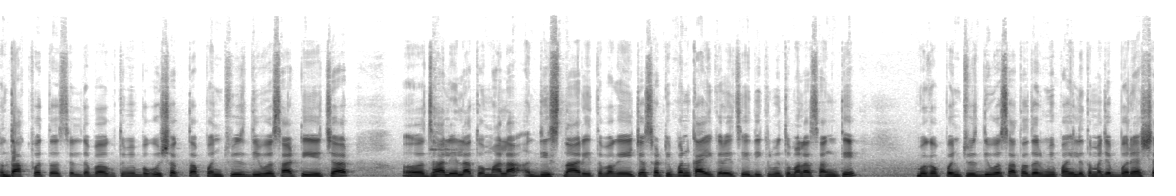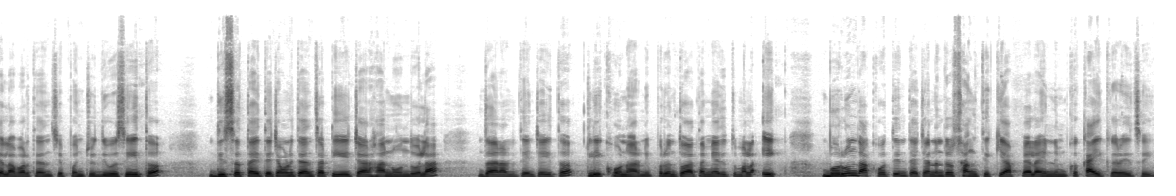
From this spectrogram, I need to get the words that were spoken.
दाखवत असेल. तर बघ तुम्ही बघू शकता पंचवीस दिवस हा टी एच आर झालेला तुम्हाला दिसणार आहे. तर बघा याच्यासाठी पण काय करायचं हे देखील मी तुम्हाला सांगते. बघा पंचवीस दिवस आता जर मी पाहिलं तर माझ्या बऱ्याचशा लाभार्थ्यांचे पंचवीस दिवस हे इथं दिसत आहे त्याच्यामुळे त्यांचा टी एच आर हा नोंदवला जाणार नाही. त्यांच्या इथं क्लिक होणार नाही. परंतु आता मी आधी तुम्हाला एक भरून दाखवते आणि त्याच्यानंतर सांगते की आपल्याला हे नेमकं काय करायचं आहे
